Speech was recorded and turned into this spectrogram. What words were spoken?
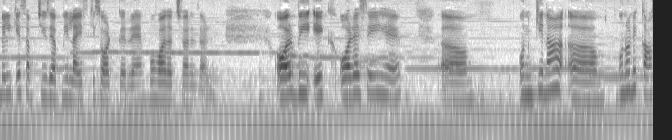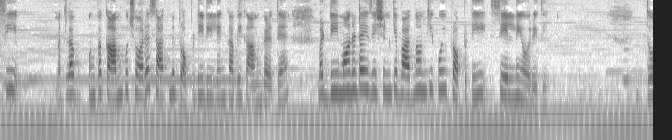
मिल के सब चीज़ें अपनी लाइफ की सॉर्ट कर रहे हैं। बहुत अच्छा रिज़ल्ट और भी एक और ऐसे ही है आ, उनकी ना उन्होंने काफ़ी मतलब उनका काम कुछ और है। साथ में प्रॉपर्टी डीलिंग का भी काम करते हैं। बट डीमोनेटाइजेशन के बाद ना उनकी कोई प्रॉपर्टी सेल नहीं हो रही थी। तो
